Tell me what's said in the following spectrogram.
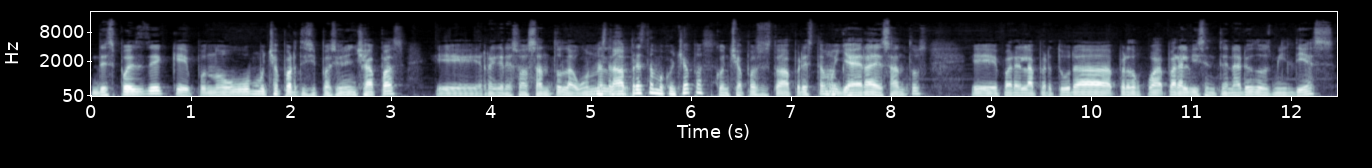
Después de que pues no hubo mucha participación en Chiapas, eh, regresó a Santos Laguna. ¿Estaba Las- préstamo con Chiapas? con Chiapas estaba a préstamo, ya era de Santos. eh, para la apertura, perdón, para el Bicentenario 2010,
